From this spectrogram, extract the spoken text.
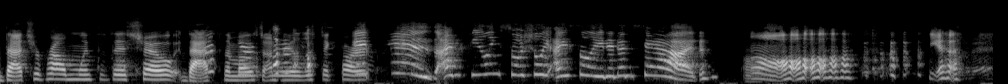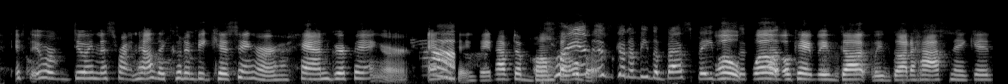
that's your problem with this show. That's the most unrealistic part. It is. I'm feeling socially isolated and sad. Aww. yeah. If they were doing this right now, they couldn't be kissing or hand gripping or Yeah. anything. They'd have to bump Tran elbows. is gonna be the best babysitter. Whoa, whoa, ever. okay, we've got we've got a half naked.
